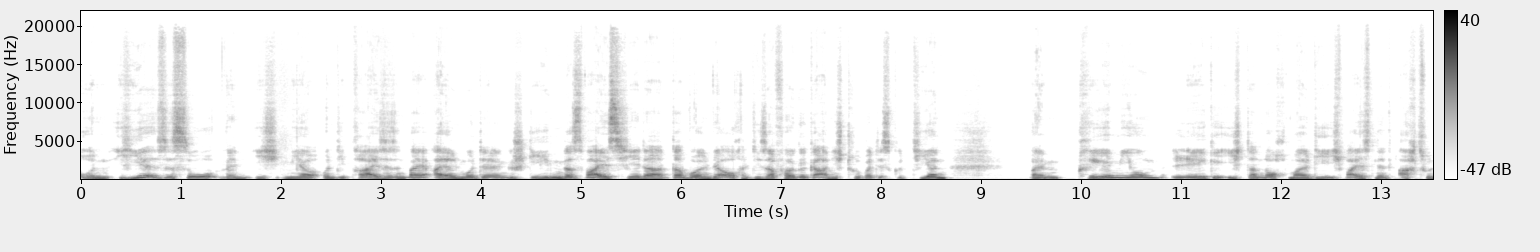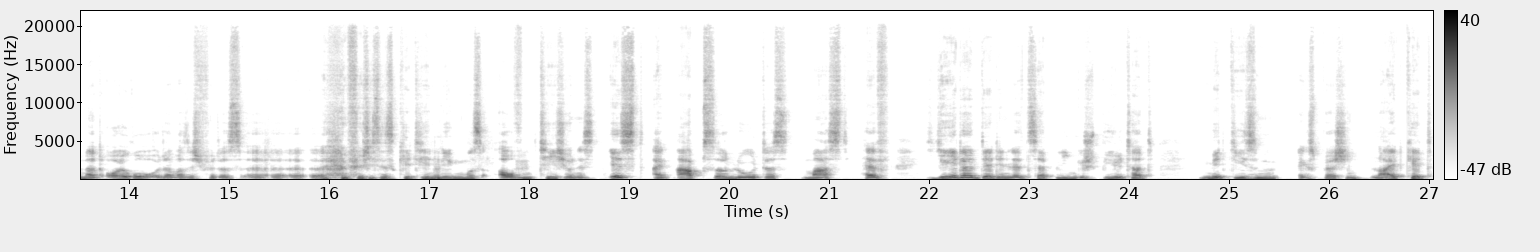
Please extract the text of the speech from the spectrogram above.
und hier ist es so, wenn ich mir, und die Preise sind bei allen Modellen gestiegen, das weiß jeder, da wollen wir auch in dieser Folge gar nicht drüber diskutieren. Beim Premium lege ich dann nochmal die, ich weiß nicht, 800 Euro oder was ich für, das, äh, äh, äh für dieses Kit hinlegen muss, auf den Tisch. Und es ist ein absolutes Must-Have. Jeder, der den Led Zeppelin gespielt hat, mit diesem Expression Light Kit,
